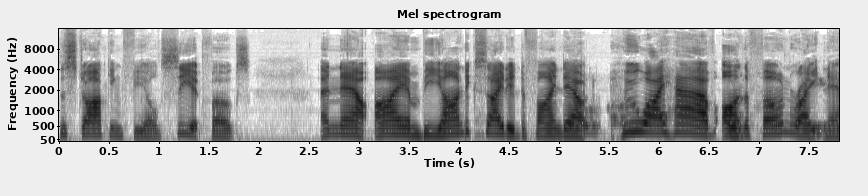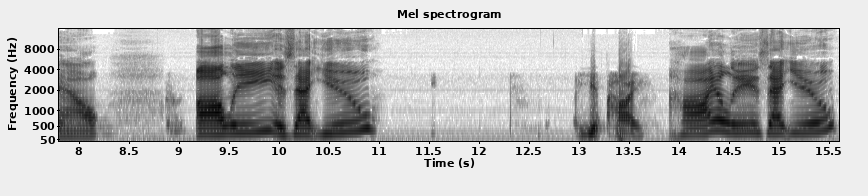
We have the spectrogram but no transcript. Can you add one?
The Stalking Field. See it, folks. And now I am beyond excited to find out who I have on the phone right now. Ali, is that you? Yeah. Hi. Hi, Ali, is that you?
